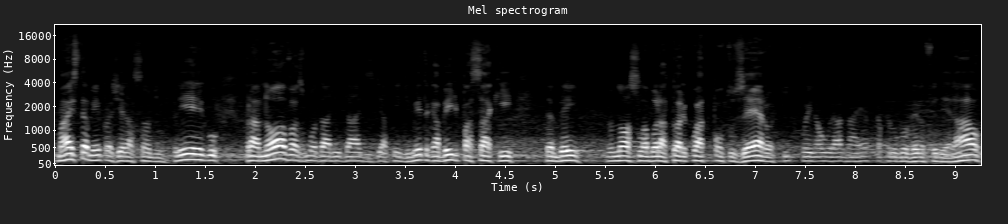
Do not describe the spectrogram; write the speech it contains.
mas também para geração de emprego, para novas modalidades de atendimento. Acabei de passar aqui também no nosso laboratório 4.0, aqui que foi inaugurado na época pelo governo federal,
